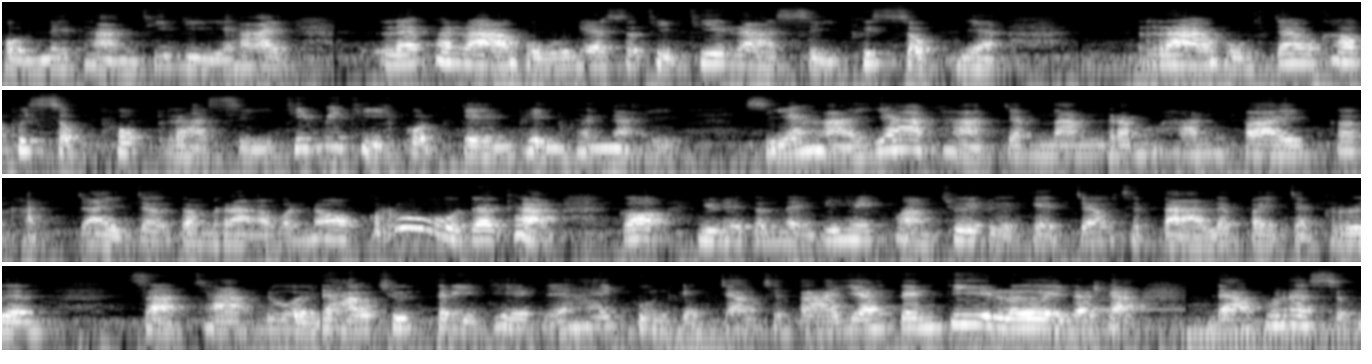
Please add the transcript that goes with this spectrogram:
ผลในทางที่ดีให้ และพระราหูเนี่ยสถิตที่ราศีพฤษภเนี่ยราหูเจ้าเข้าพฤษภภพราศีที่วิถีกฎเกณฑ์เพนทางไหน เสียหายยากหากจำนันรำพันไป ก็ขัดใจเจ้าตำราว่านอกครูนะคะ ก็อยู่ในตำแหน่งที่ให้ความช่วยเหลือแก่เจ้าชะตาและไปจากเรือนสัตว์ชาด้วยดาวชุดตรีเทพเนี่ยให้คุณแก่เจ้าชะตาอย่างเต็มที่เลยนะคะ ดาวพฤหัสบ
